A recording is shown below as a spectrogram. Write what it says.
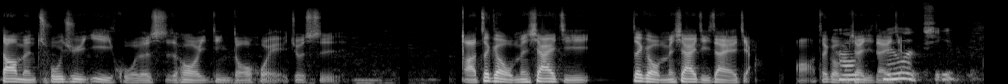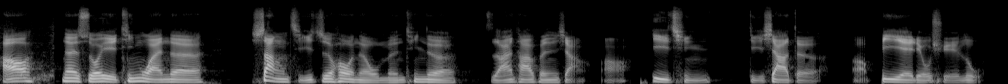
当我们出去异国的时候，一定都会就是，啊，这个我们下一集，这个我们下一集再来讲，哦，这个我们下一集再来讲，没问题。好，那所以听完了上集之后呢，我们听了子安他分享啊，疫情底下的啊毕业留学路，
